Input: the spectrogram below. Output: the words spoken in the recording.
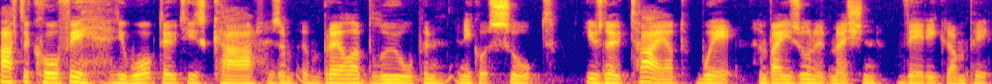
After coffee, he walked out to his car, his um, umbrella blew open, and he got soaked. He was now tired, wet, and by his own admission, very grumpy.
